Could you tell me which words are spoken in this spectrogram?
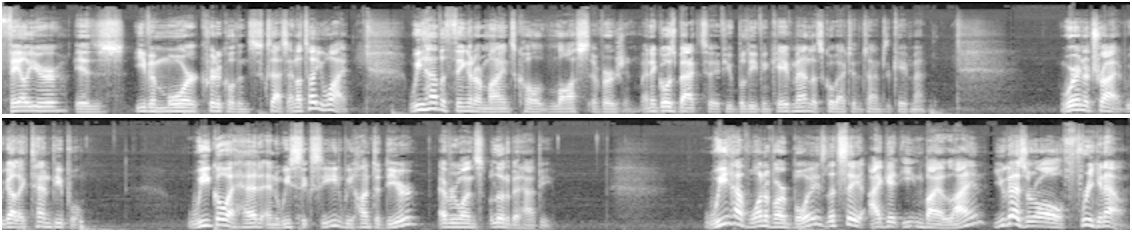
failure is even more critical than success. And I'll tell you why. We have a thing in our minds called loss aversion. And it goes back to if you believe in caveman, let's go back to the times of caveman. We're in a tribe. We got like 10 people. We go ahead and we succeed. We hunt a deer. Everyone's a little bit happy. We have one of our boys. Let's say I get eaten by a lion. You guys are all freaking out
